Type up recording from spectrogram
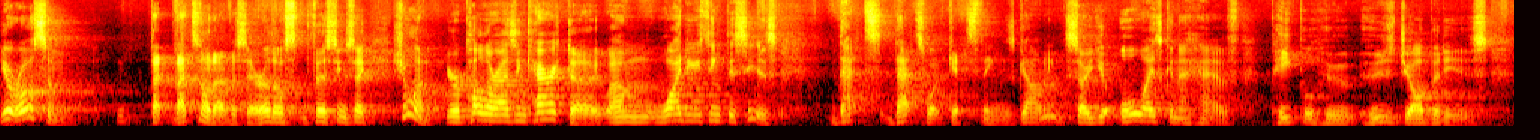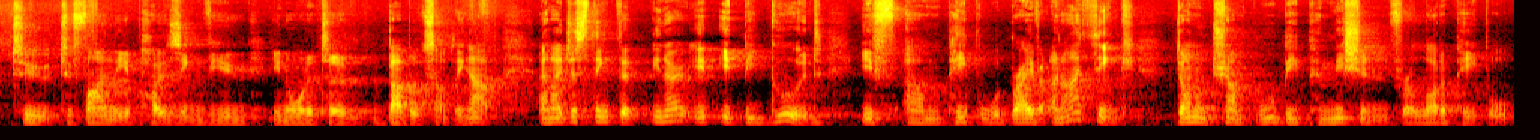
you're awesome." That, that's not adversarial. The first thing to say, "Sean, you're a polarizing character. Um, why do you think this is?" that's that's what gets things going. So you're always going to have people who whose job it is to to find the opposing view in order to bubble something up. And I just think that you know it, it, would be good if um, people were braver. And I think Donald Trump will be permission for a lot of people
